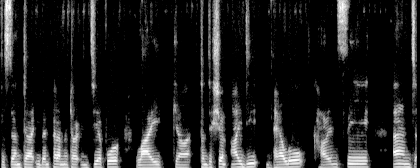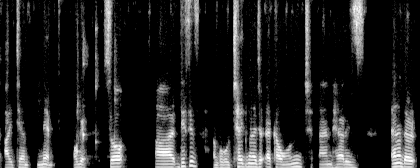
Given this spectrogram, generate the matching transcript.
to send uh, event parameter in GA4 like uh, transaction ID, value, currency, and item name. Okay, so uh, this is Google Tag Manager account and here is another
